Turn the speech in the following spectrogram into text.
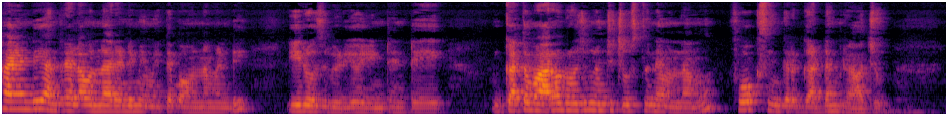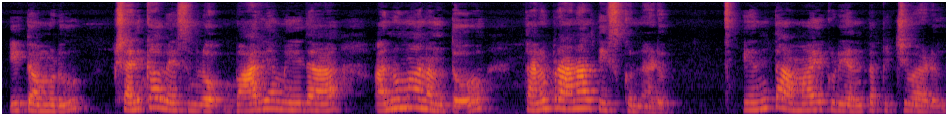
హాయ్ అండి అందరూ ఎలా ఉన్నారండి? మేమైతే బాగున్నామండి. ఈరోజు వీడియో ఏంటంటే గత వారం రోజుల నుంచి చూస్తూనే ఉన్నాము. ఫోక్ సింగర్ గడ్డం రాజు. ఈ తమ్ముడు క్షణికావేశంలో భార్య మీద అనుమానంతో తను ప్రాణాలు తీసుకున్నాడు. ఎంత అమాయకుడు ఎంత పిచ్చివాడు.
